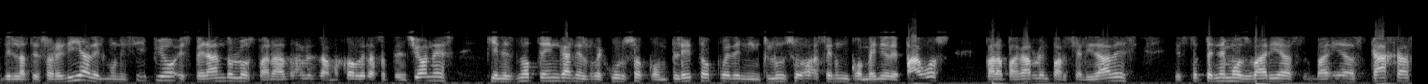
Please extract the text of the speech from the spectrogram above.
de la tesorería del municipio esperándolos para darles la mejor de las atenciones. Quienes no tengan el recurso completo pueden incluso hacer un convenio de pagos para pagarlo en parcialidades. Esto tenemos varias varias cajas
